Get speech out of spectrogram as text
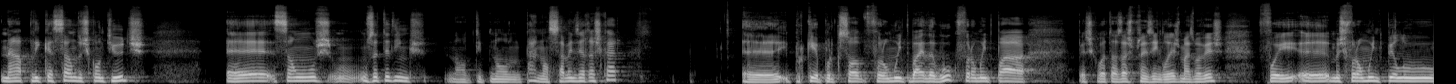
na aplicação dos conteúdos uh, são uns, uns atadinhos, não, tipo, não, pá, não sabem desenrascar. Uh, e porquê? Porque só foram muito by the book, foram muito para. Peço desculpa as expressões em inglês mais uma vez, foi, uh, mas foram muito pelo,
